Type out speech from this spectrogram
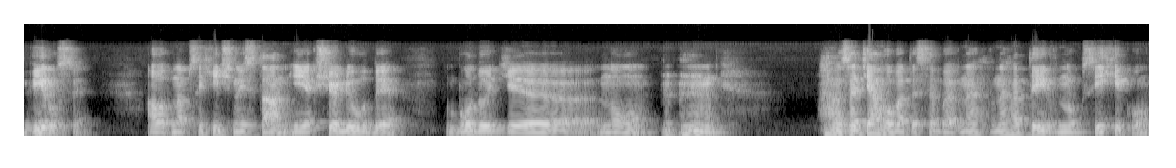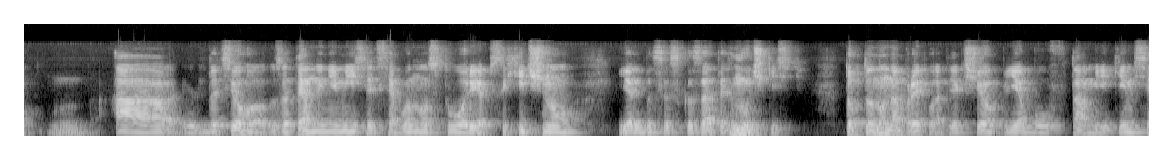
віруси, а от на психічний стан. І якщо люди будуть е, ну, затягувати себе в, негативну психіку, а до цього затемнення місяця воно створює психічну, як би це сказати, гнучкість. Тобто, ну, наприклад, якщо б я був там якимось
